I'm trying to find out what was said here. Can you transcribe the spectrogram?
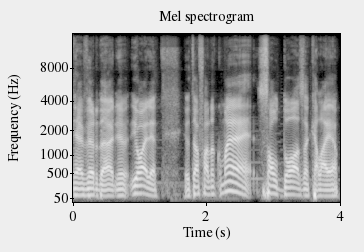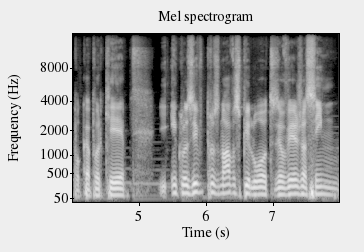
É verdade. E olha, eu tava falando como é saudosa aquela época, porque, inclusive para os novos pilotos, eu vejo assim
